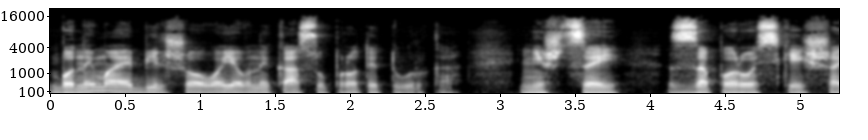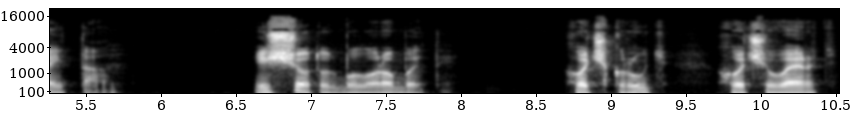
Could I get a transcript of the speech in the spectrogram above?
Бо немає більшого войовника супроти турка, ніж цей запорозький шайтан. І що тут було робити? Хоч круть, хоч верть,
